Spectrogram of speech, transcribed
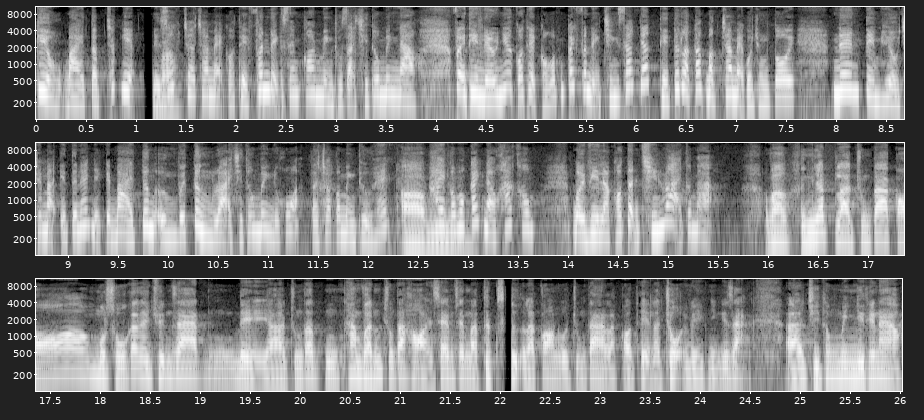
kiểu bài tập trắc nghiệm để Vâng. giúp cho cha mẹ có thể phân định xem con mình thuộc dạng trí thông minh nào. Vậy thì nếu như có thể có một cách phân định chính xác nhất thì tức là các bậc cha mẹ của chúng tôi nên tìm hiểu trên mạng internet những cái bài tương ứng với từng loại trí thông minh đúng không ạ? Và cho con mình thử hết. Ờm. Hay có một cách nào khác không? Bởi vì là có tận 9 loại cơ mà. Vâng, thứ nhất là chúng ta có một số các cái chuyên gia để à, chúng ta tham vấn, chúng ta hỏi xem xem là thực sự là con của chúng ta là có thể là trội về những cái dạng à, trí thông minh như thế nào.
